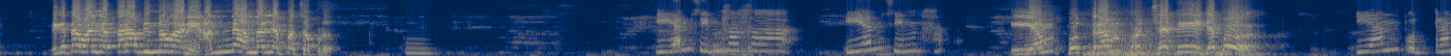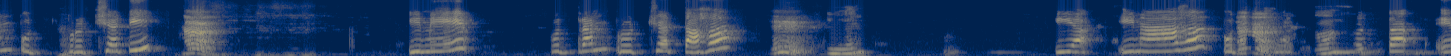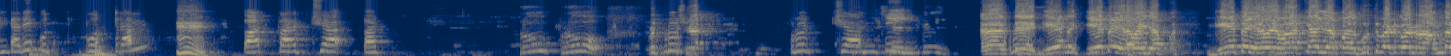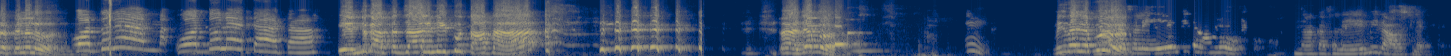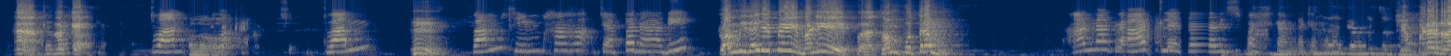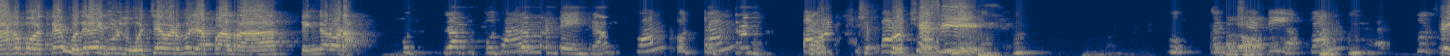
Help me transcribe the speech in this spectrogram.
మిగతా వాళ్ళు చెప్తారా? బిందువు గాని అన్ని అందరు చెప్పొచ్చు అప్పుడు. इयं सिंहः इयं सिंह इयं पुत्रं पृच्छति जप। इयं पुत्रं पृच्छति। इमे पुत्रं पृच्छतः। ఇమాహ పుత్ర ఏంటది పుత్రం పచ్చ ప్రో ప్రో అదే గీత గీత ఇరవై చెప్ప గీత ఇరవై వాక్యాలు చెప్పాలి గుర్తుపెట్టుకోండి రా అందరు పిల్లలు. వద్దులే అమ్మ వద్దులే తాత. ఎందుకు అంత జాలి నీకు తాత? చెప్పు. మిగతా చెప్పు. నాకు అసలు ఏమి రావు. నాకు అసలు ఏమీ రావట్లే. ఓకే. త్వం త్వం. త్వం సింహ చెప్పనాది. త్వం ఇదే చెప్పి మళ్ళీ త్వం పుత్రం. నాకు రావట్లేదు చెప్పండి. చెప్పడం రాకపోతే వదిలేయకూడదు వచ్చే వరకు చెప్పాలరా తింగరోడ. పుత్రం అంటే ఏంట్రా? త్వం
